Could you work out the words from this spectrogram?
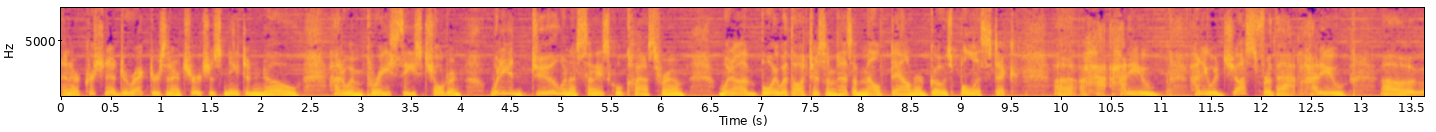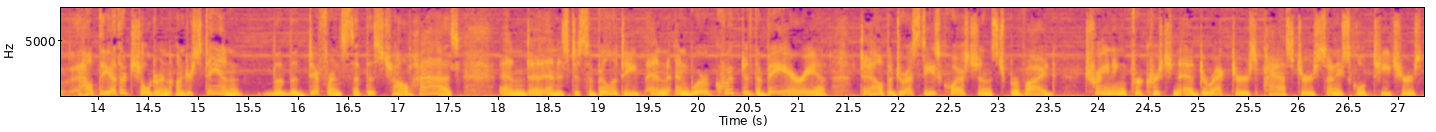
and our Christian ed directors and our churches need to know how to embrace these children. What do you do in a Sunday school classroom when a boy with autism has a meltdown or goes ballistic? Uh, how, how, do you how do you adjust for that? How do you uh, help the other children understand the, the difference that this child has and uh, and his disability. And and we're equipped at the Bay Area to help address these questions to provide training for Christian ed directors, pastors, Sunday school teachers,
